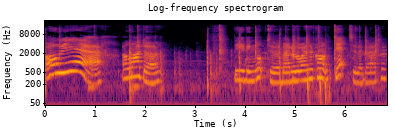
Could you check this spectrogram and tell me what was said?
Oh yeah, a ladder leading up to the bed, otherwise I can't get to the bed.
